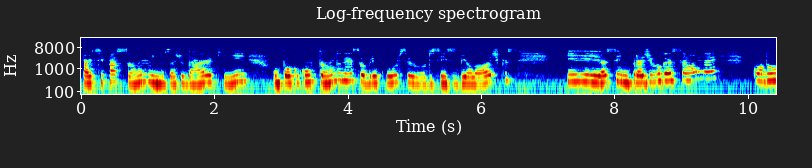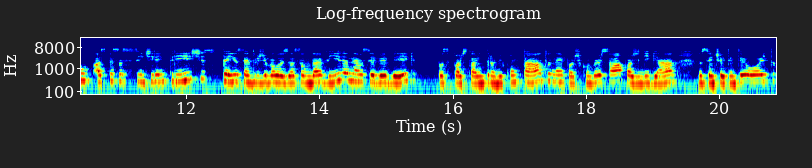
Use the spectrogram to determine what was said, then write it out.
participação em nos ajudar aqui, um pouco contando né, sobre o curso de Ciências Biológicas. E, assim, para divulgação, né, quando as pessoas se sentirem tristes, tem o Centro de Valorização da Vida, né, o CVV, que você pode estar entrando em contato, né? Pode conversar, pode ligar no 188,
